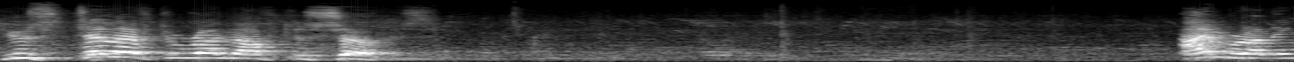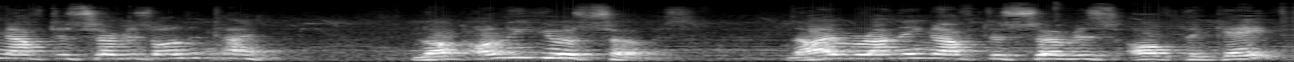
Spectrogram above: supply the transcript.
you still have to run after service. I'm running after service all the time. Not only your service. Now I'm running after service of the gate.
